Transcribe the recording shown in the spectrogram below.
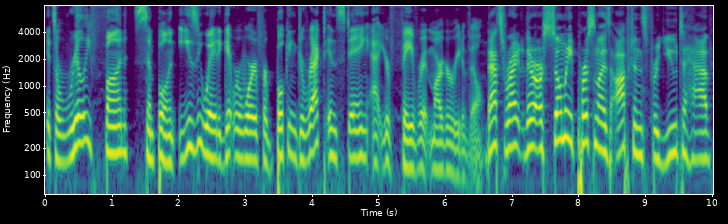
It's a really fun, simple, and easy way to get rewarded for booking direct and staying at your favorite Margaritaville. That's right. There are so many personalized options for you to have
